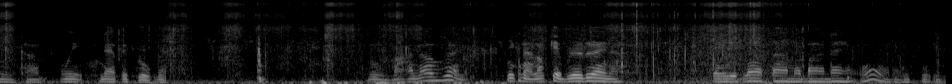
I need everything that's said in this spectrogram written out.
นี่ครับ อุ้ย ได้ไปปลูกเนี่ยนี่บานแล้วเพื่อน นี่ขนาดเราเก็บเรื่อยๆนะยังหยุดรอดตามมาบานได้ โอ้เดี๋ยวไปปลูกอีก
